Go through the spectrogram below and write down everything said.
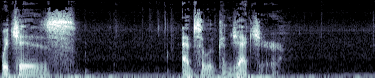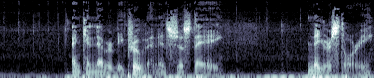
which is absolute conjecture and can never be proven. It's just a nigger story.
